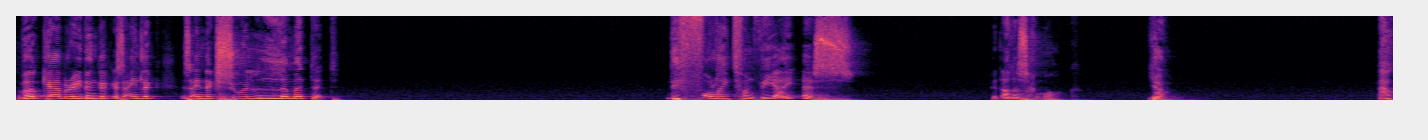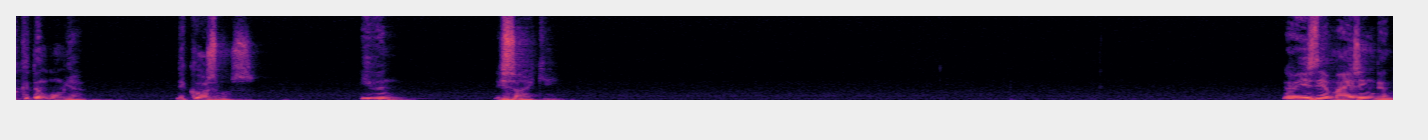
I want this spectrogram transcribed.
vocabulary dink ek is eintlik is eintlik so limited. Die volheid van wie hy is het alles gemaak. Jou. Elke ding om jou. Die kosmos. Ewen die saadjie. Nou hier's die amazing ding.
